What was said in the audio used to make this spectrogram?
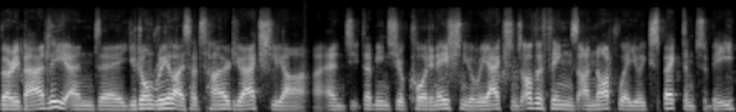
very badly and uh, you don't realize how tired you actually are and that means your coordination your reactions other things are not where you expect them to be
